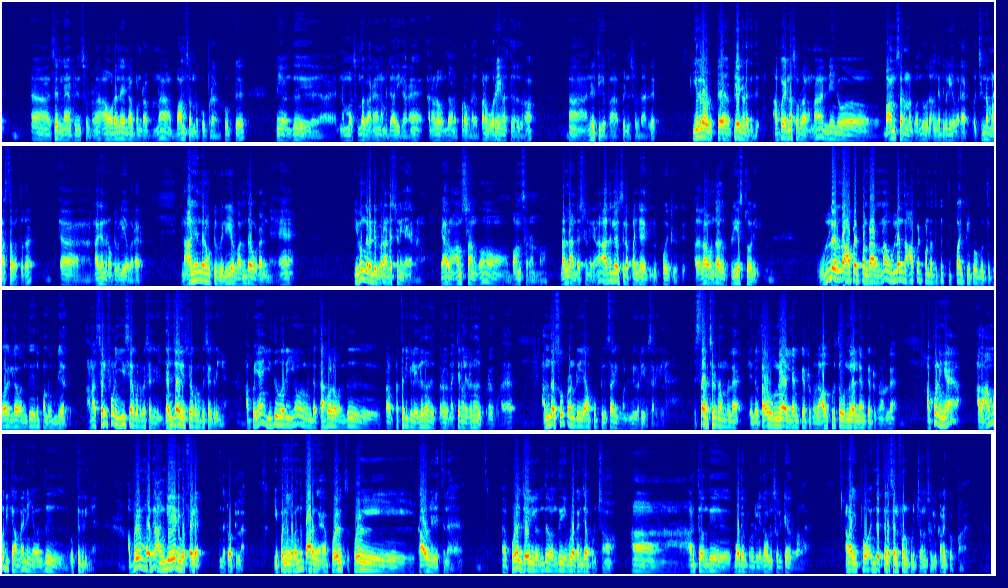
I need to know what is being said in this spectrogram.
சரிண்ணே அப்படின்னு சொல்கிறான் அவன் உடனே என்ன பண்ணுறான் அப்படின்னா பாம்சனை கூப்பிட்றாரு. கூப்பிட்டு நீ வந்து நம்ம சொந்தக்காரன் நம்ம ஜாதிக்காரன். அதனால் வந்து அவனை போடக்கூடாதுப்பா நம்ம ஒரே இனத்தில் இருக்கிறோம். நிறுத்திக்கப்பா அப்படின்னு சொல்கிறாரு இதில் ஒரு பிளே நடக்குது. அப்போ என்ன சொல்கிறாங்கன்னா நீங்கள் பாம்சரனுக்கு வந்து ஒரு அங்கேருந்து வெளியே வரார். ஒரு சின்ன மனஸ்தாபத்தோட நாகேந்திரன் விட்டு வெளியே வரார். நாகேந்திரன் விட்டு வெளியே வந்த உடனே இவங்க ரெண்டு பேரும் அண்டர்ஸ்டாண்டிங் ஆயிடுறாங்க. யாரும் ஆம்ஸ்டாங்கும் பாம்சரனும் நல்ல அண்டர்ஸ்டாண்டிங் ஆகிறாங்க அதுலேயும் சில பஞ்சாயத்துகள் போயிட்டு இருக்கு அதெல்லாம் வந்து அது ஒரு பெரிய ஸ்டோரி உள்ளே இருந்து ஆப்ரேட் பண்ணுறாருன்னா உள்ளேருந்து ஆப்ரேட் பண்ணுறதுக்கு துப்பாக்கி கொடுக்கறதுக்கோ இல்லை வந்து இது பண்ணுறது முடியாது. ஆனால் செல்ஃபோன் ஈஸியாக கொண்டு போய் சேர்க்குறீங்க. கஞ்சா ஈஸியாக கொண்டு போய் சேர்க்குறீங்க. அப்போ ஏன் இதுவரையும் இந்த தகவலை வந்து ப- பத்திரிக்கையில் எழுதுனதுக்கு பிறகு நக்கீரன் எழுதுனதுக்கு பிறகு கூட அந்த சூப்பரண்டு ஏன் கூப்பிட்டு விசாரிக்க மாட்டேன்? இன்னி வரையும் விசாரிக்கலை. விசாரிச்சிருக்கணும்ல. இந்த தகவல் உண்மையா இல்லையான்னு கேட்டிருக்கணும்ல. அவர் கொடுத்த உண்மையா இல்லையான்னு கேட்டிருக்கணும்ல. அப்போ நீங்கள் அதை ஆமோதிக்காமல் நீங்கள் வந்து ஒத்துக்கிறீங்க. அப்படியும் போது அங்கேயே நீங்கள் ஃபெயிலர் இந்த டோட்டலில் இப்போ நீங்கள் வந்து பாருங்கள் புழல் புழல் காவல் நிலையத்தில் புழல் ஜெயிலில் இருந்து வந்து இவ்வளோ கஞ்சா பிடிச்சோம். அடுத்து வந்து போதைப் பொருட்கள் ஏதோ ஒன்று சொல்லிட்டே வருவாங்க. ஆனால் இப்போது இந்த இத்தனை செல்ஃபோன் பிடிச்சோன்னு சொல்லி கணக்கு வைப்பாங்க.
